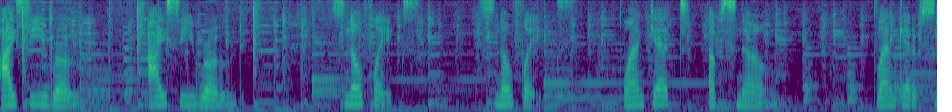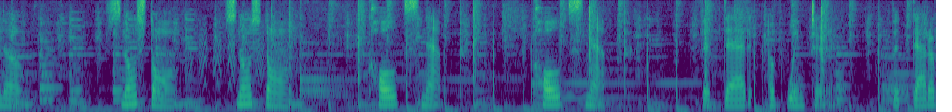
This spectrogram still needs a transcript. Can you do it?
icy road. Icy road. Snowflakes. Snowflakes. Blanket of snow. Blanket of snow. Snowstorm. Snowstorm. Cold snap. Cold snap. The dead of winter. The dead of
